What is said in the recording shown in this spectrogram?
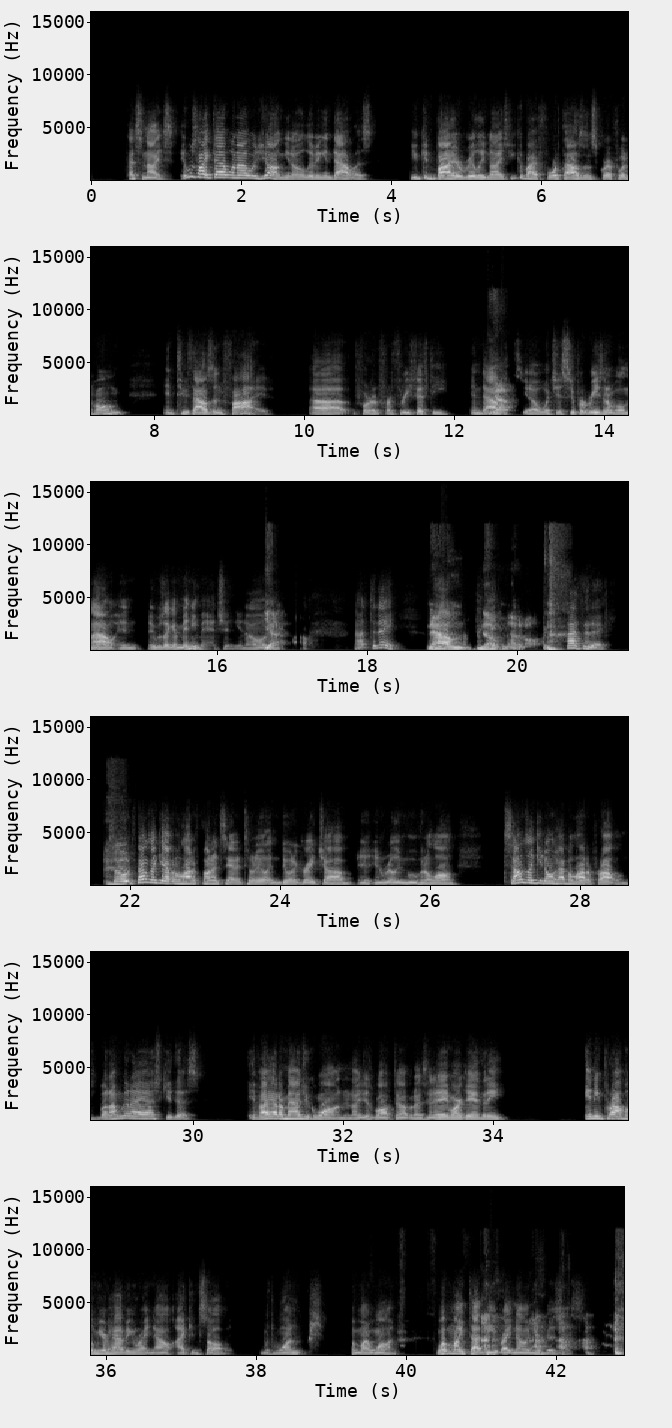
that's nice. It was like that when I was young, you know, living in Dallas. You could buy a really nice, you could buy a 4,000 square foot home in 2005 uh, for, for 350 in Dallas, yeah. you know, which is super reasonable now. And it was like a mini mansion, you know. Yeah. Like, wow. Not today. Now, um, no, not at all. not today. So it sounds like you're having a lot of fun in San Antonio and doing a great job in, in really moving along. Sounds like you don't have a lot of problems, but I'm going to ask you this. If I had a magic wand and I just walked up and I said, Hey, Mark Anthony, any problem you're having right now, I can solve it with one of my wand. What might that be right now in your business?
